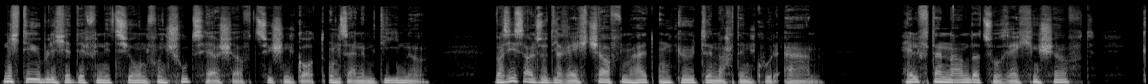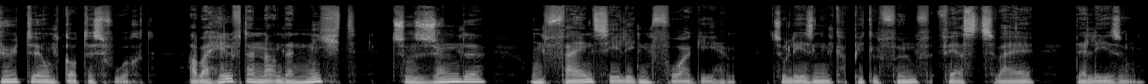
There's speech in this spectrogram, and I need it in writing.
Nicht die übliche Definition von Schutzherrschaft zwischen Gott und seinem Diener. Was ist also die Rechtschaffenheit und Güte nach dem Koran? Helft einander zur Rechenschaft, Güte und Gottesfurcht, aber helft einander nicht zur Sünde und feindseligem Vorgehen zu lesen in Kapitel 5, Vers 2 der Lesung.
